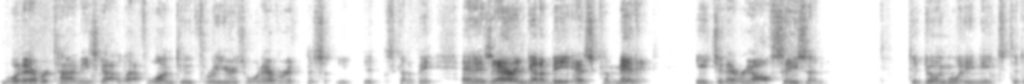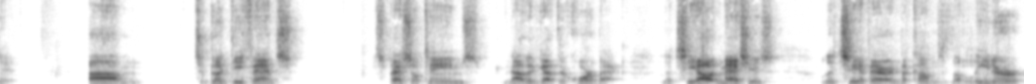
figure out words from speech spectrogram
whatever time he's got left one, two, three years, whatever it, it's going to be. And is Aaron going to be as committed each and every off season to doing what he needs to do? Um, it's a good defense, special teams. Now they've got their quarterback. Let's see how it meshes. Let's see if Aaron becomes the leader.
